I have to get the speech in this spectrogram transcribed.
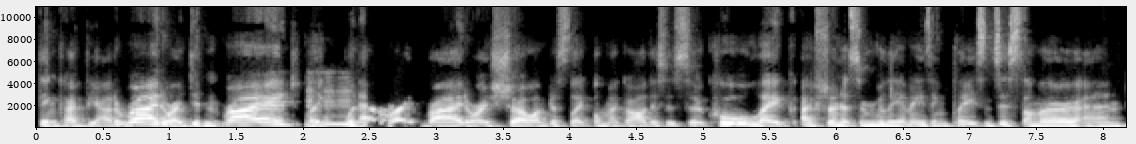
think i'd be able to ride or i didn't ride like mm-hmm. whenever i ride or i show i'm just like oh my god this is so cool. Like i've shown at some really amazing places this summer and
